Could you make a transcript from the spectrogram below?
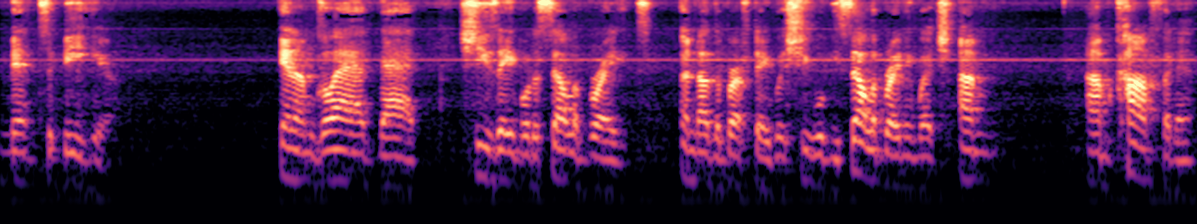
meant to be here and I'm glad that she's able to celebrate another birthday, which she will be celebrating, which I'm I'm confident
